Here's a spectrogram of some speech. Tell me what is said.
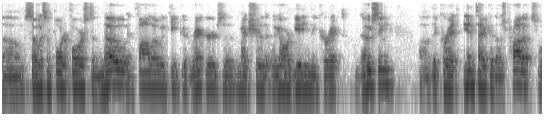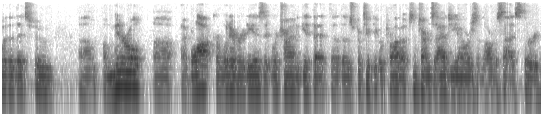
Um, so it's important for us to know and follow and keep good records to make sure that we are getting the correct dosing uh, the correct intake of those products, whether that's through um, a mineral, uh, a block, or whatever it is that we're trying to get that uh, those particular products in terms of IGRs and larvicides through.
